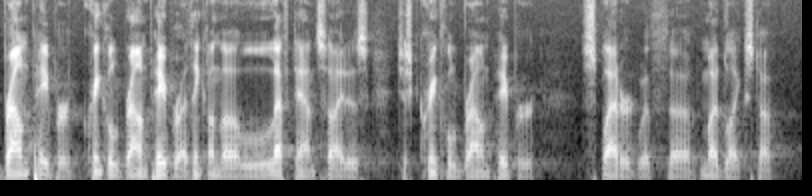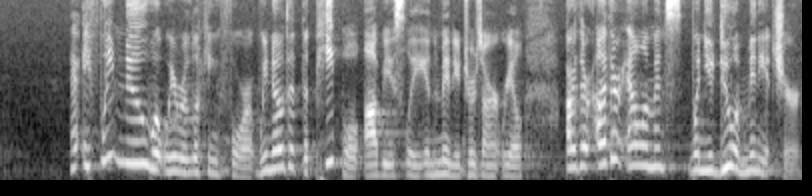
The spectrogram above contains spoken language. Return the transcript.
brown paper, crinkled brown paper. I think on the left-hand side is just crinkled brown paper splattered with uh, mud-like stuff. Now, if we knew what we were looking for, we know that the people, obviously, in the miniatures aren't real. Are there other elements when you do a miniature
